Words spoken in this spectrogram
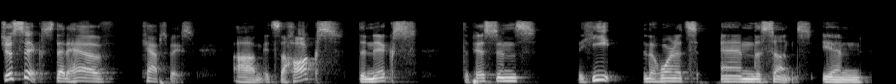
just six, that have cap space. Um, it's the Hawks, the Knicks, the Pistons, the Heat, the Hornets, and the Suns in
